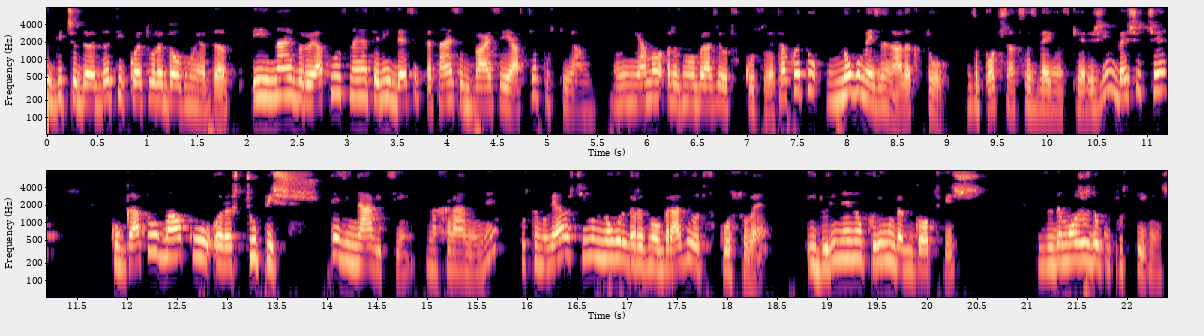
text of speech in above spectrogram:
обичат да ядат и което редовно ядат. И най-вероятно сменят едни 10, 15, 20 ястия постоянно. Нали, няма разнообразие от вкусове. Това, което много ме изненада, като започнах с веганския режим, беше, че когато малко разчупиш тези навици на хранене, установяваш, че има много разнообразие от вкусове и дори не е необходимо да готвиш, за да можеш да го постигнеш.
